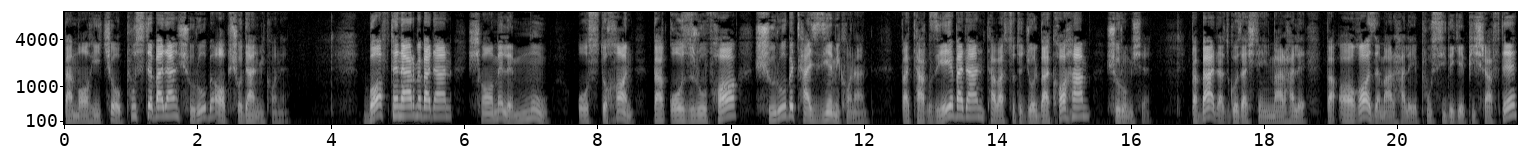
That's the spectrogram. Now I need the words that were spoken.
و ماهیچه و پوست بدن شروع به آب شدن می‌کنه. بافت نرم بدن شامل مو، استخوان و قضروف ها شروع به تجزیه می‌کنن و تغذیه بدن توسط جلبک ها هم شروع میشه. و بعد از گذشته این مرحله و آغاز مرحله پوسیدگی پیشرفته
